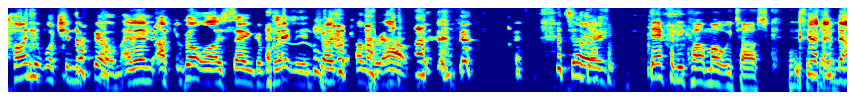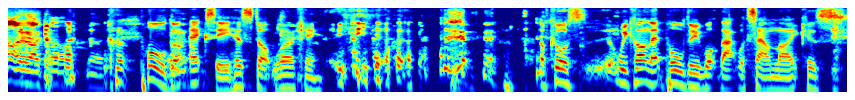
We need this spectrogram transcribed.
kind of watching the film, and then I forgot what I was saying completely and tried to cover it up. Sorry. def- definitely can't multitask. That's the no. I can't. No. Paul.exe has stopped working. Of course, we can't let Paul do what that would sound like because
